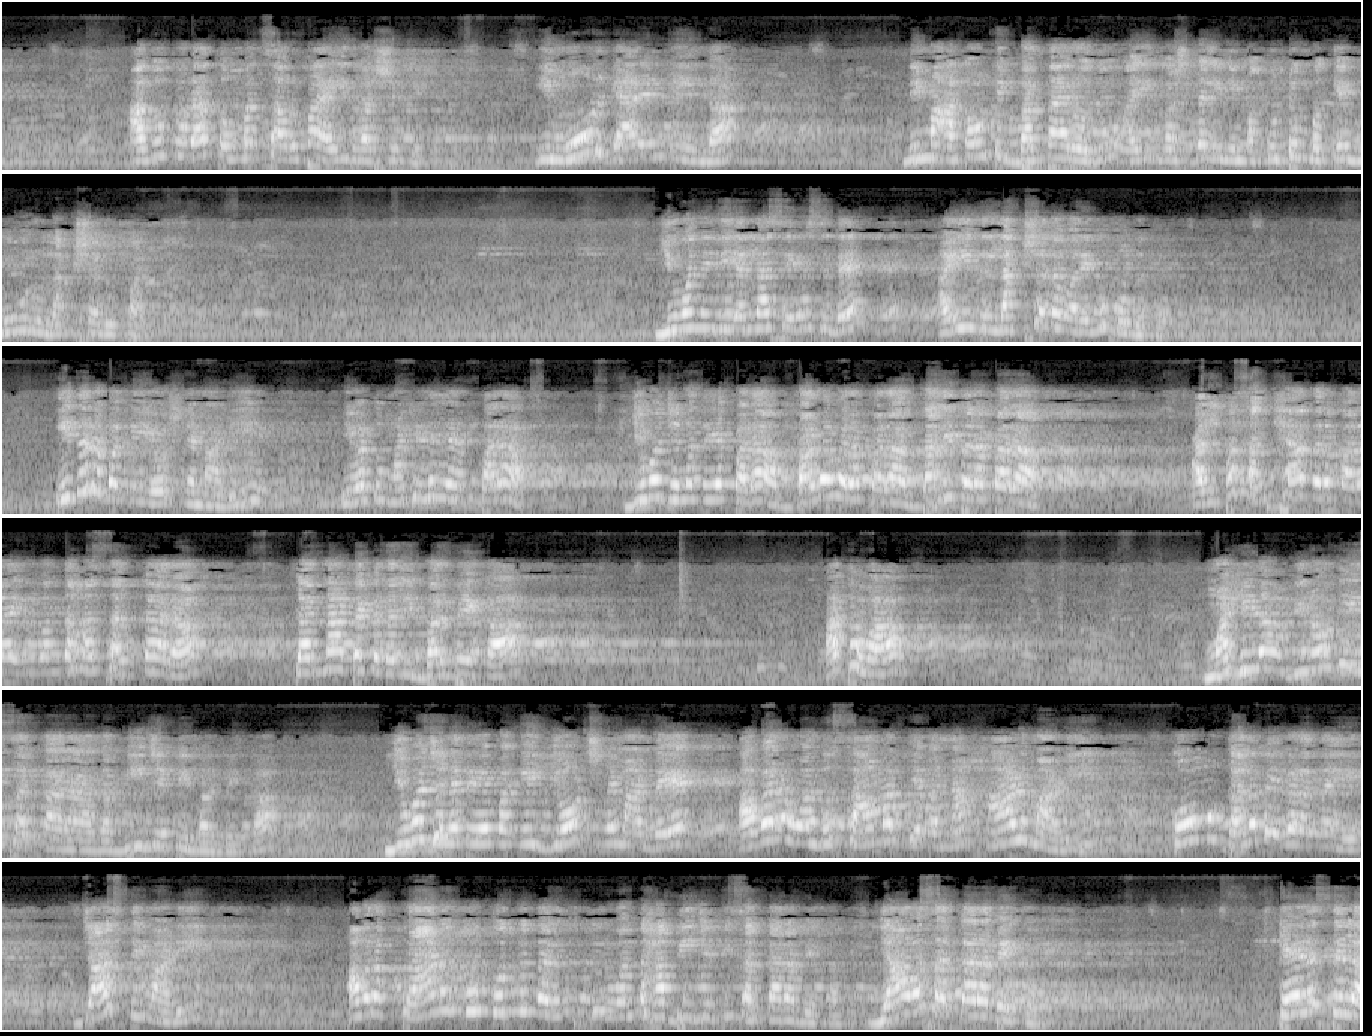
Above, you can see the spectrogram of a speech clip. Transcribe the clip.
ಅದು ಕೂಡ ತೊಂಬತ್ತು ಸಾವಿರ ರೂಪಾಯಿ ಐದು ವರ್ಷಕ್ಕೆ. ಈ ಮೂರು ಗ್ಯಾರಂಟಿಯಿಂದ ನಿಮ್ಮ ಅಕೌಂಟಿಗೆ ಬರ್ತಾ ಇರೋದು ಐದು ವರ್ಷದಲ್ಲಿ ನಿಮ್ಮ ಕುಟುಂಬಕ್ಕೆ ಮೂರು ಲಕ್ಷ ರೂಪಾಯಿ. ಯುವ ನಿಧಿ ಎಲ್ಲ ಸೇರಿಸಿದೆ, ಐದು ಲಕ್ಷದವರೆಗೂ ಹೋಗುತ್ತೆ. ಇದರ ಬಗ್ಗೆ ಯೋಚನೆ ಮಾಡಿ. ಇವತ್ತು ಮಹಿಳೆಯರ ಪರ, ಯುವ ಜನತೆಯ ಪರ, ಬಡವರ ಪರ, ದಲಿತರ ಪರ, ಅಲ್ಪಸಂಖ್ಯಾತರ ಪರ ಇರುವಂತಹ ಸರ್ಕಾರ ಕರ್ನಾಟಕದಲ್ಲಿ ಬರ್ಬೇಕಾ? ಅಥವಾ ಮಹಿಳಾ ವಿರೋಧಿ ಸರ್ಕಾರ ಆದ ಬಿಜೆಪಿ ಬರ್ಬೇಕಾ? ಯುವ ಜನತೆಯ ಬಗ್ಗೆ ಯೋಚನೆ ಮಾಡದೆ ಅವರ ಒಂದು ಸಾಮರ್ಥ್ಯವನ್ನ ಹಾಳು ಮಾಡಿ, ಕೋಮು ಗಲಭೆಗಳನ್ನ ಜಾಸ್ತಿ ಮಾಡಿ ಅವರ ಪ್ರಾಣಕ್ಕೂ ಕುತ್ತು ತರುತ್ತಿರುವಂತಹ ಬಿಜೆಪಿ ಸರ್ಕಾರ ಬೇಕಾ? ಯಾವ ಸರ್ಕಾರ ಬೇಕು? ಕೇಳಿಸ್ತಿಲ್ಲ?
